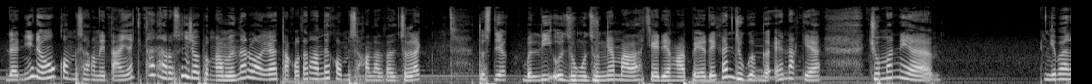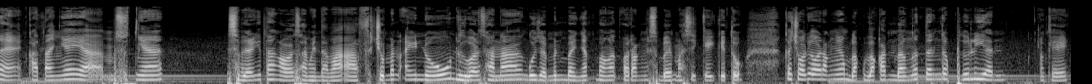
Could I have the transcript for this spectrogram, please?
Dan you know kalau misalkan ditanya kita harusnya jawab yang benar loh ya. Takutnya nanti kalau misalkan data jelek terus dia beli ujung-ujungnya malah kayak dia nggak pede kan juga nggak enak ya. Cuman ya gimana ya katanya ya maksudnya sebenarnya kita nggak usah minta maaf. Cuman I know di luar sana gue jamin banyak banget orang yang sebenarnya masih kayak gitu. Kecuali orangnya belak-belakan banget dan gak pedulian oke? Okay?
